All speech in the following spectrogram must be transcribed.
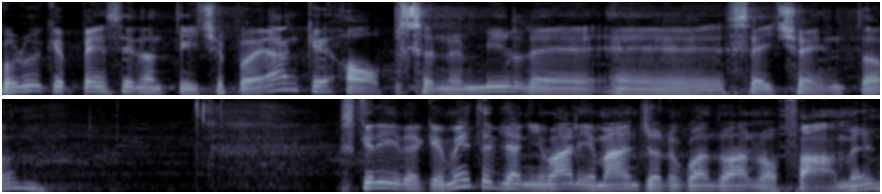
colui che pensa in anticipo e anche Hobbes nel 1600 scrive che mentre gli animali mangiano quando hanno fame,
